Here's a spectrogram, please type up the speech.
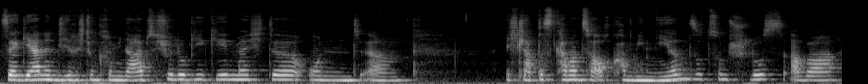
sehr gerne in die Richtung Kriminalpsychologie gehen möchte. Und ähm, ich glaube, das kann man zwar auch kombinieren, so zum Schluss, aber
